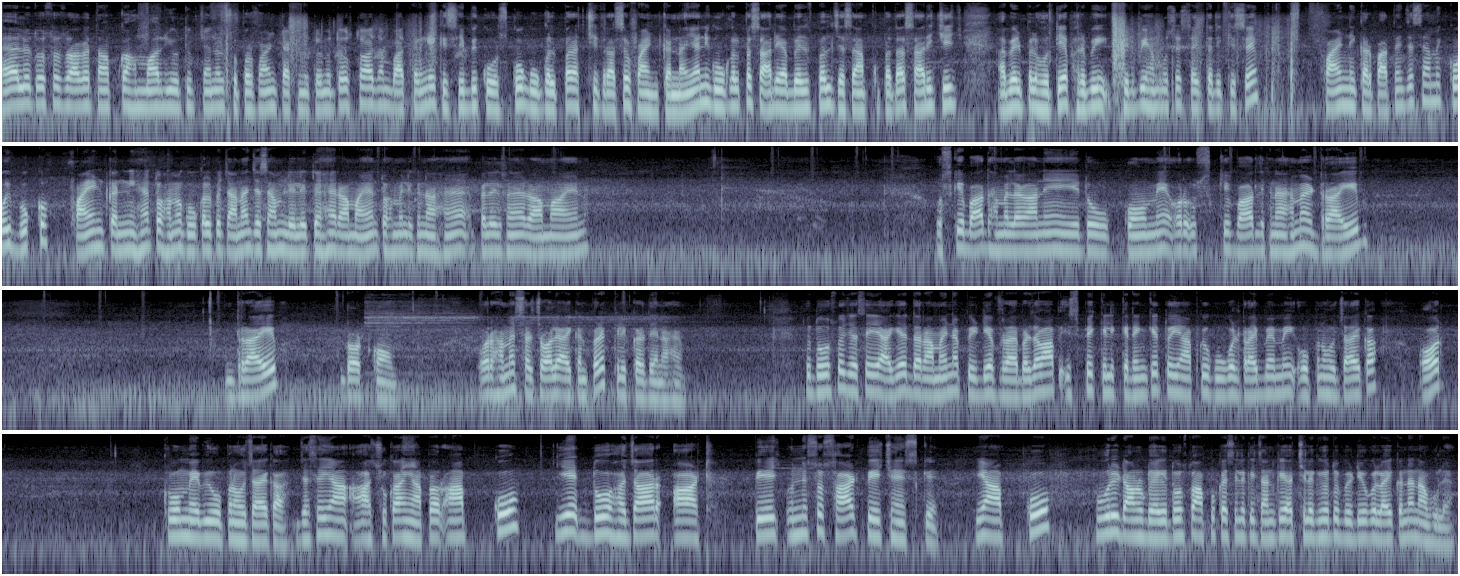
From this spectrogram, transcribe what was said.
Hello दोस्तों, स्वागत है आपका हमारे YouTube channel super fine technical में। दोस्तों, आज हम बात करेंगे किसी भी कोर्स को गूगल पर अच्छी तरह से फाइंड करना। यानी गूगल पर सारे अवेलेबल जैसे आपको पता है, सारी चीज़ अवेलेबल होती है, फिर भी फिर भी हम उसे सही तरीके से फाइंड नहीं कर पाते हैं। जैसे हमें कोई बुक फाइंड करनी है तो हमें गूगल पर जाना है। जैसे हम ले लेते हैं रामायण तो हमें लिखना है, पहले लिखना है रामायण। उसके बाद हमें लगाने ये दो कॉमे, और उसके बाद लिखना है हमें ड्राइव ड्राइव डॉट कॉम और हमें सर्च वाले आइकन पर क्लिक कर देना है। तो दोस्तों, जैसे ये आ गया the Ramayan P D F driver जब आप इस पर क्लिक करेंगे तो ये आपके गूगल ड्राइव में ही ओपन हो जाएगा और क्रोम में भी ओपन हो जाएगा। जैसे यहाँ आ चुका है यहाँ पर और आपको ये 2008 पेज 1960 पेज हैं इसके। ये आपको पूरी डाउनलोड होगी दोस्तों, आपको कैसी लगी जानकारी अच्छी लगी हो तो वीडियो को लाइक करना ना भूलें।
